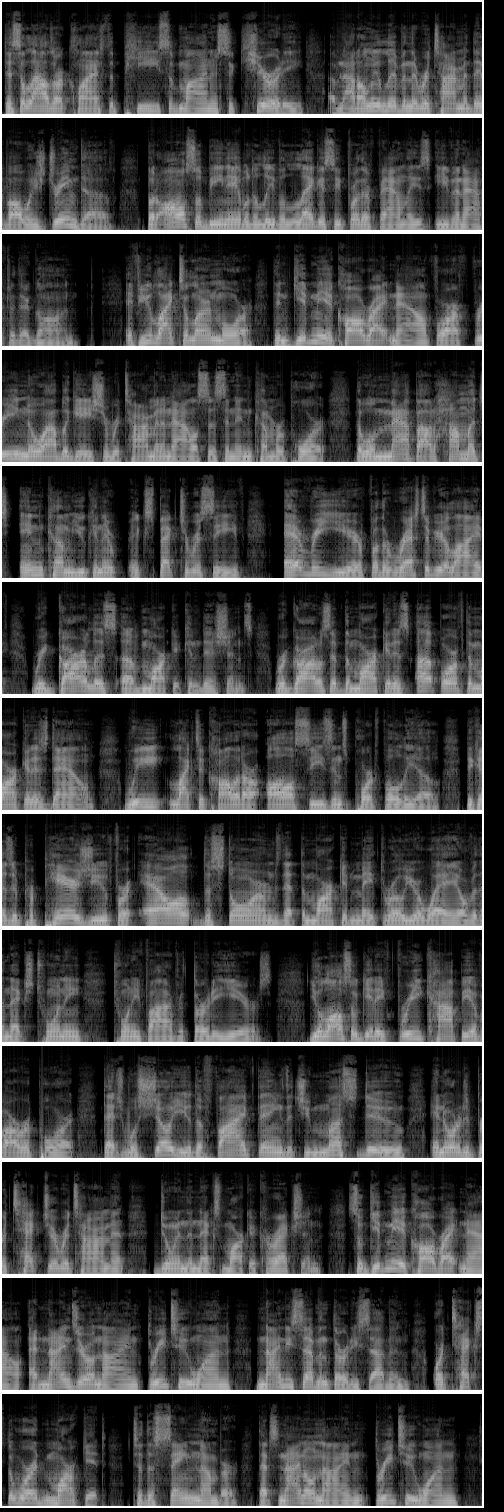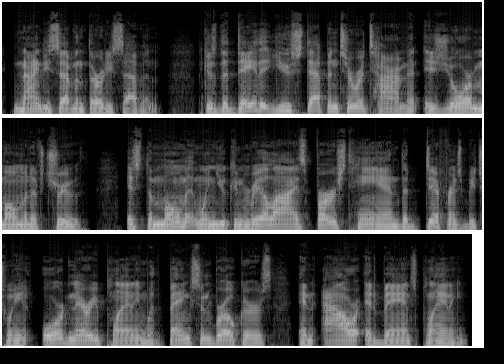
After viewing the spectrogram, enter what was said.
This allows our clients the peace of mind and security of not only living the retirement they've always dreamed of, but also being able to leave a legacy for their families even after they're gone. If you'd like to learn more, then give me a call right now for our free no obligation retirement analysis and income report that will map out how much income you can expect to receive every year for the rest of your life, regardless of market conditions, regardless if the market is up or if the market is down. We like to call it our all seasons portfolio because it prepares you for all the storms that the market may throw your way over the next 20, 25, or 30 years. You'll also get a free copy of our report that will show you the five things that you must do in order to protect your retirement during the next market correction. So give me a call right now at 909 321 9737 or text the word market to the same number. That's 909 321 9737. Because the day that you step into retirement is your moment of truth. It's the moment when you can realize firsthand the difference between ordinary planning with banks and brokers and our advanced planning.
